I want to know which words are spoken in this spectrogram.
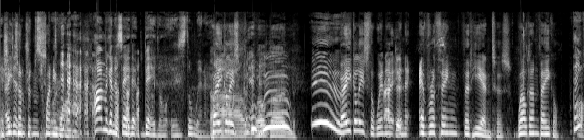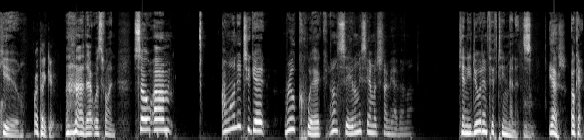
Yeah, she doesn't keep and. I'm gonna say that Bagel is the winner. Bagel is Ah, well done. Woo! Bagel is the winner Cracked it. in everything that he enters. Well done, Bagel. Thank you. Well, thank you. that was fun. So, um, I wanted to get real quick. Let's see. Let me see how much time you have, Emma. Can you do it in 15 minutes? Yes. Okay.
